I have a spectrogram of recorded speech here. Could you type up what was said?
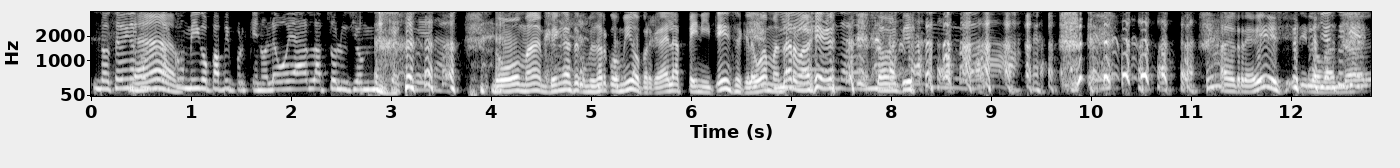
No se venga a conversar conmigo, papi, porque no le voy a dar la absolución ni que quiera. no, man, vengas a conversar conmigo para que vea la penitencia que le voy a mandar, más bien. No, mentira. Al revés. Si lo siento, que,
